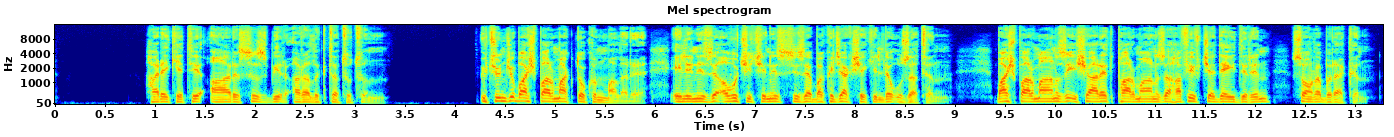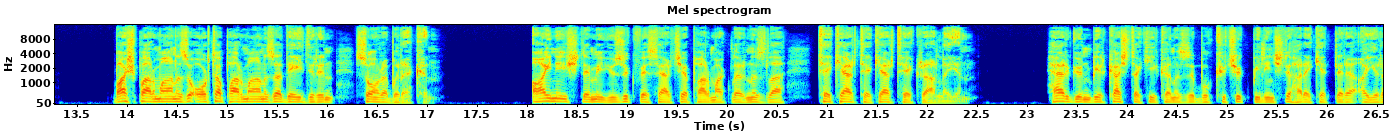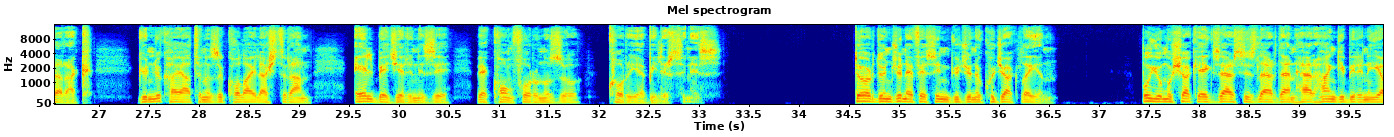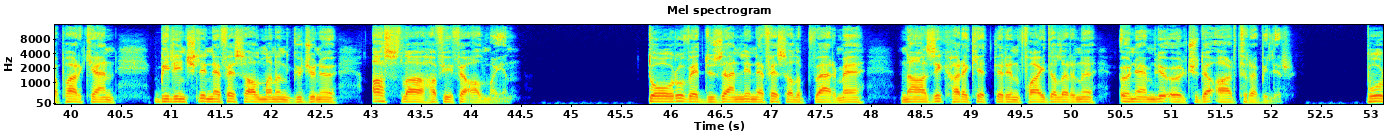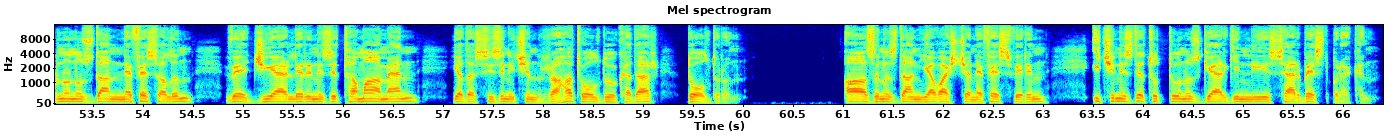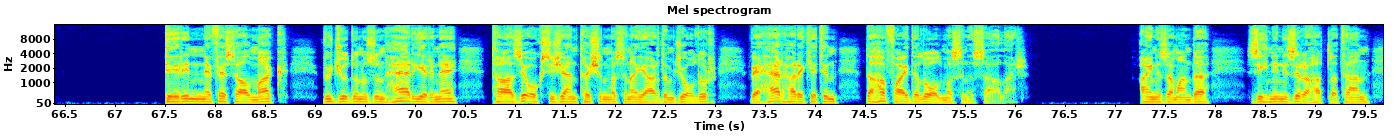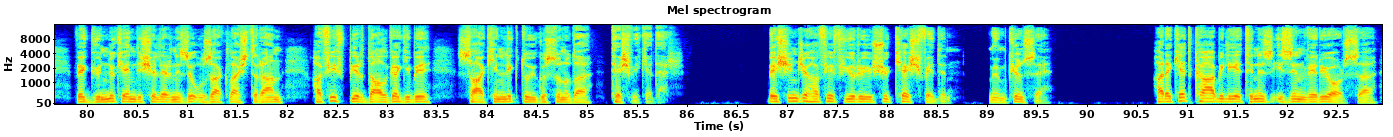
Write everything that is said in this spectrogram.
Hareketi ağrısız bir aralıkta tutun. Üçüncü başparmak dokunmaları. Elinizi avuç içiniz size bakacak şekilde uzatın. Baş parmağınızı işaret parmağınıza hafifçe değdirin, sonra bırakın. Baş parmağınızı orta parmağınıza değdirin, sonra bırakın. Aynı işlemi yüzük ve serçe parmaklarınızla teker teker tekrarlayın. Her gün birkaç dakikanızı bu küçük bilinçli hareketlere ayırarak günlük hayatınızı kolaylaştıran el becerinizi ve konforunuzu koruyabilirsiniz. Dördüncü nefesin gücünü kucaklayın. Bu yumuşak egzersizlerden herhangi birini yaparken bilinçli nefes almanın gücünü asla hafife almayın. Doğru ve düzenli nefes alıp verme, nazik hareketlerin faydalarını önemli ölçüde artırabilir. Burnunuzdan nefes alın ve ciğerlerinizi tamamen ya da sizin için rahat olduğu kadar doldurun. Ağzınızdan yavaşça nefes verin, içinizde tuttuğunuz gerginliği serbest bırakın. Derin nefes almak, vücudunuzun her yerine taze oksijen taşınmasına yardımcı olur ve her hareketin daha faydalı olmasını sağlar. Aynı zamanda zihninizi rahatlatan ve günlük endişelerinizi uzaklaştıran hafif bir dalga gibi sakinlik duygusunu da teşvik eder. Beşinci hafif yürüyüşü keşfedin, mümkünse. Hareket kabiliyetiniz izin veriyorsa,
